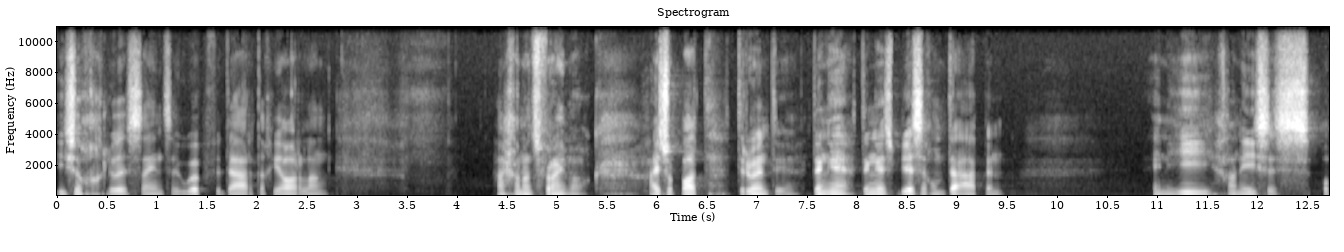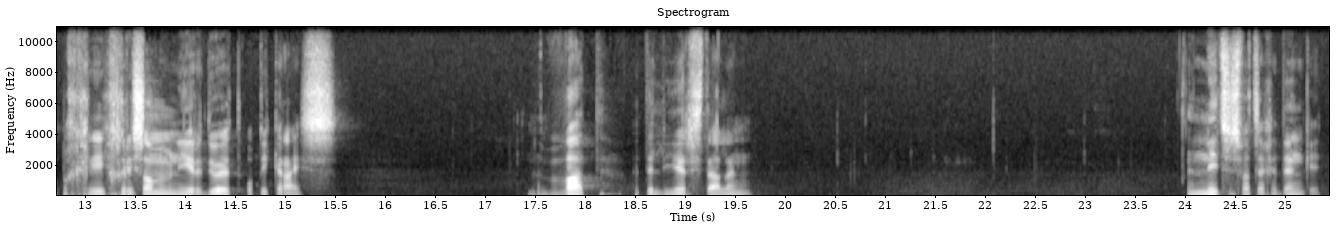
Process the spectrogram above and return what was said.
hierso glo sy en sy hoop vir 30 jaar lank. Hy gaan ons vrymaak. Hy's op pad troon toe. Dinge dinge is besig om te happen. En hier gaan Jesus op 'n gruisame manier dood op die kruis. Wat 'n teleurstelling. En net soos wat sy gedink het,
